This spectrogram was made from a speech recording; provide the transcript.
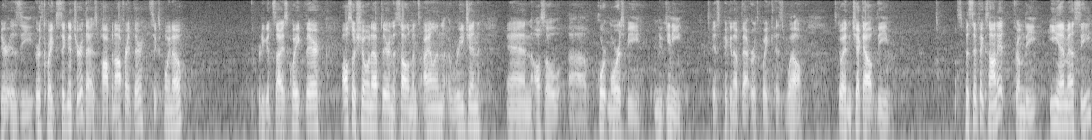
Here is the earthquake signature that is popping off right there, 6.0. Pretty good sized quake there. Also showing up there in the Solomons Island region, and also uh, Port Moresby, New Guinea, is picking up that earthquake as well. Let's go ahead and check out the specifics on it from the EMSC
